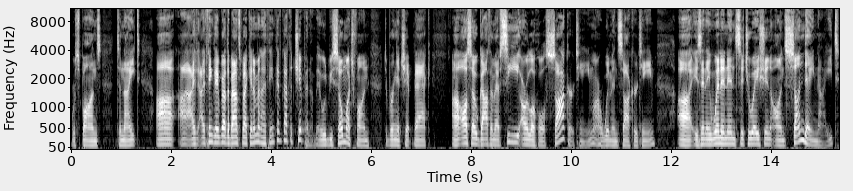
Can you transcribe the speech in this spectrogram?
responds tonight. Uh, I, I think they've got the bounce back in them, and I think they've got the chip in them. It would be so much fun to bring a chip back. Uh, also, Gotham FC, our local soccer team, our women's soccer team, uh, is in a win and in situation on Sunday night.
